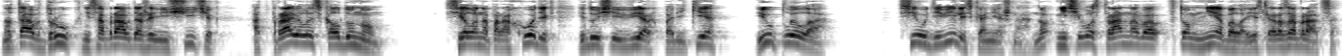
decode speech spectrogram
но та вдруг, не собрав даже вещичек, отправилась к колдуном. Села на пароходик, идущий вверх по реке, и уплыла. Все удивились, конечно, но ничего странного в том не было, если разобраться.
